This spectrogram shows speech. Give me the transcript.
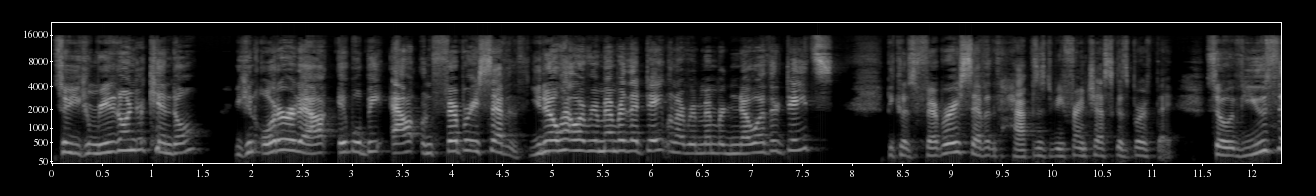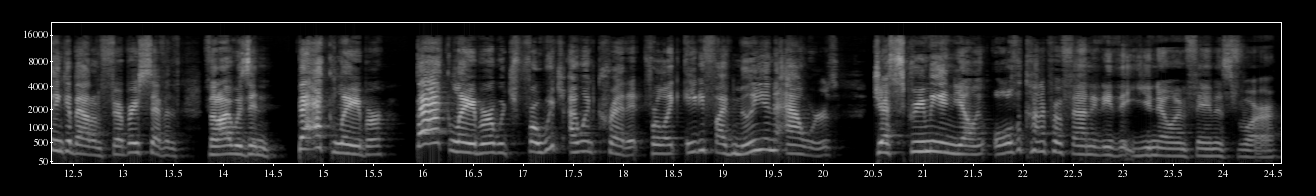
So you can read it on your Kindle. You can order it out. It will be out on February 7th. You know how I remember that date when I remember no other dates? Because February 7th happens to be Francesca's birthday. So if you think about on February 7th that I was in back labor, back labor, which for which I went credit for like 85 million hours, just screaming and yelling all the kind of profanity that you know I'm famous for.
